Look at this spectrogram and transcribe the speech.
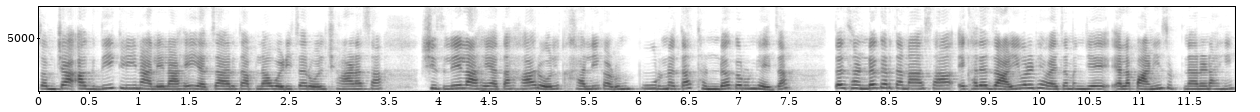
चमचा अगदी क्लीन आलेला आहे. याचा अर्थ आपला वडीचा रोल छान असा शिजलेला आहे. आता हा रोल खाली काढून पूर्णतः थंड करून घ्यायचा. तर थंड करताना असा एखाद्या जाळीवर ठेवायचा म्हणजे याला पाणी सुटणार नाही.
